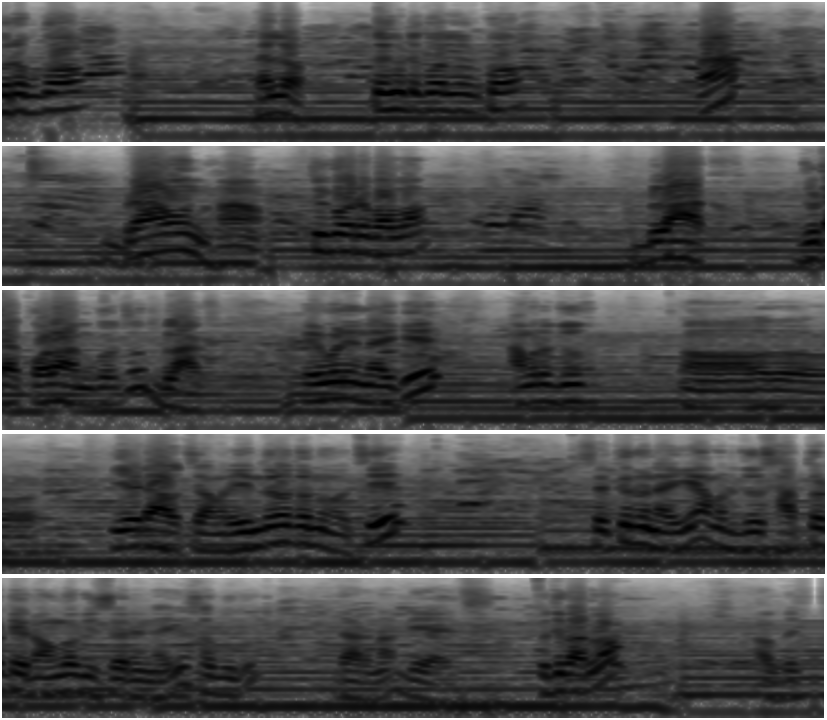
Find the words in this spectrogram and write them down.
Surup ko? Hello. তুই গোটে কলর কো হ্যাঁ ব্রাউন হ্যাঁ তুই করে Black. ব্ল্যাক যেটা কলা আমি কହୁଛୁ ব্ল্যাক এইভাবে নাইকি আমার যে ইয়েটা আছে আমার ইন্দ্রধনু আছে ସେଥିରୁ ନାଇକି ଆମର ଯେଉଁ ସାତଟି ରଙ୍ଗ ବିଷୟରେ ନାଇକି ସବୁକୁ ଧାରଣା ଦିଆଯାଇଛି ବୁଝିପାରିଲ ଆଉ ବେଶୀ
